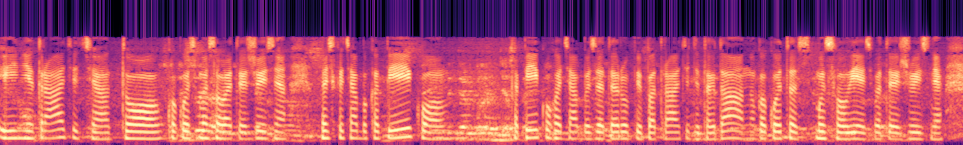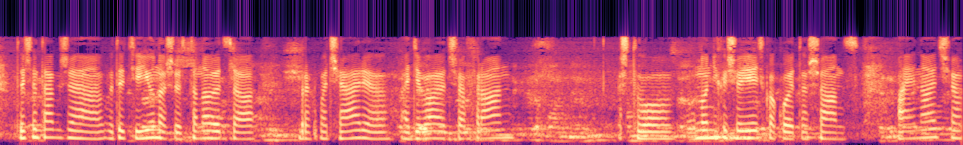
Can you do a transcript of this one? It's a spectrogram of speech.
и не тратите, то какой смысл в этой жизни? То есть хотя бы копейку, копейку хотя бы из этой рупии потратить, и тогда ну, какой-то смысл есть в этой жизни. Точно так же вот эти юноши становятся брахмачари, одевают шафран, что ну, у них еще есть какой-то шанс. А иначе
